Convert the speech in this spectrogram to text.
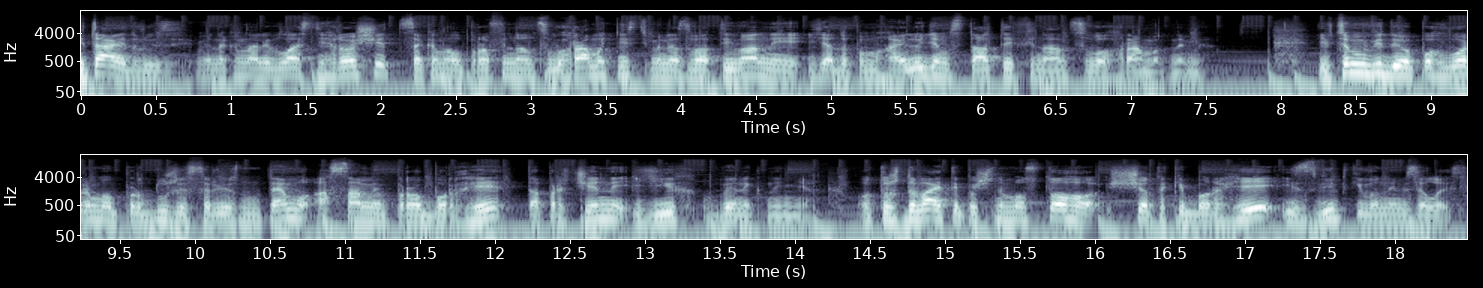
Вітаю, друзі! Ви на каналі Власні Гроші. Це канал про фінансову грамотність. Мене звати Іван і я допомагаю людям стати фінансово грамотними. І в цьому відео поговоримо про дуже серйозну тему, а саме про борги та причини їх виникнення. Отож, давайте почнемо з того, що таке борги і звідки вони взялись.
